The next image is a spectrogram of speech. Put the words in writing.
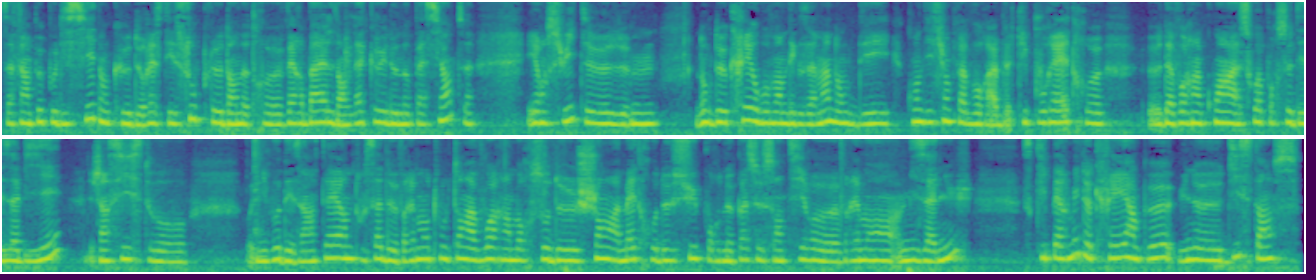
ça fait un peu policier, donc euh, de rester souple dans notre verbal, dans l'accueil de nos patientes, et ensuite, euh, donc de créer au moment de l'examen, donc des conditions favorables qui pourraient être euh, d'avoir un coin à soi pour se déshabiller. J'insiste au au niveau des internes, tout ça, de vraiment tout le temps avoir un morceau de champ à mettre au-dessus pour ne pas se sentir euh, vraiment mise à nu, ce qui permet de créer un peu une distance.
